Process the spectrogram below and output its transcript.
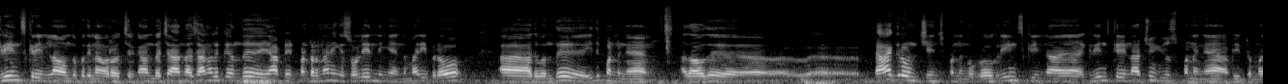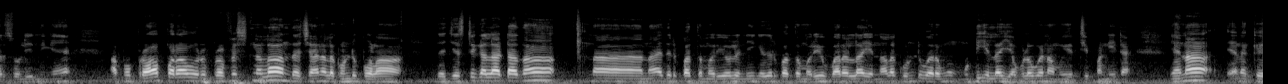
க்ரீன் ஸ்க்ரீன்லாம் வந்து பார்த்தீங்கன்னா வர வச்சுருக்கேன் அந்த சே அந்த சேனலுக்கு வந்து ஏன் அப்டேட் பண்ணுறேன்னா நீங்கள் சொல்லியிருந்தீங்க இந்த மாதிரி ப்ரோ அது வந்து இது பண்ணுங்கள் அதாவது பேக்ரவுண்ட் சேஞ்ச் பண்ணுங்கள் ப்ரோ க்ரீன் ஸ்க்ரீன் க்ரீன் ஸ்க்ரீனாச்சும் யூஸ் பண்ணுங்க அப்படின்ற மாதிரி சொல்லியிருந்தீங்க. அப்போ ப்ராப்பராக ஒரு ப்ரொஃபஷ்னலாக அந்த சேனலை கொண்டு போகலாம் இந்த ஜஸ்ட் கலாட்டா தான் நான் நான் எதிர்பார்த்த மாதிரியோ இல்லை நீங்கள் எதிர்பார்த்த மாதிரியோ வரல. என்னால் கொண்டு வரவும் முடியலை. எவ்வளவோ நான் முயற்சி பண்ணிட்டேன். ஏன்னா எனக்கு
